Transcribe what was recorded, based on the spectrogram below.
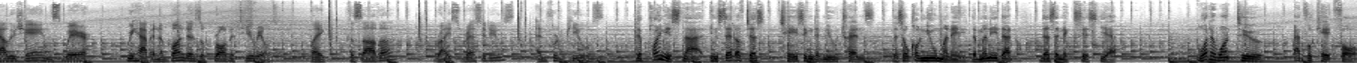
value chains where we have an abundance of raw materials like cassava, rice residues, and fruit peels. The point is that instead of just chasing the new trends, the so called new money, the money that doesn't exist yet, what I want to advocate for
